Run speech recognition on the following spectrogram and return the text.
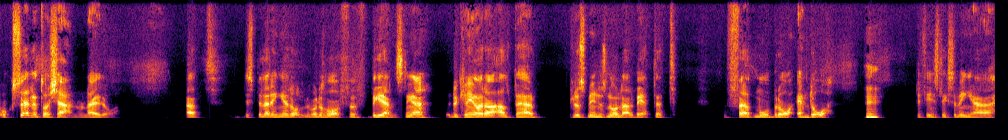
också en av kärnorna idag. Att det spelar ingen roll vad du har för begränsningar. Du kan göra allt det här plus minus noll-arbetet för att må bra ändå. Mm. Det finns liksom inga...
